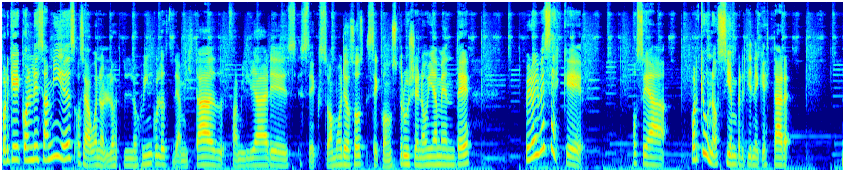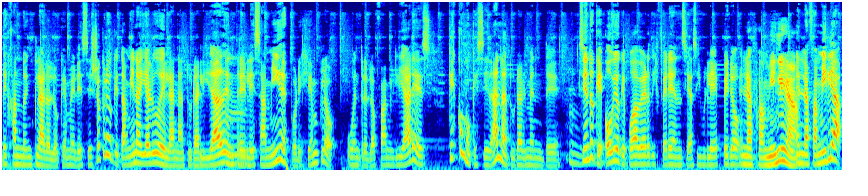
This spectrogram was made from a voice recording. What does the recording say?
Porque con les amigues, o sea, bueno, lo- los vínculos de amistad, familiares, sexo, amorosos, se construyen, obviamente. Pero hay veces que. O sea, ¿por qué uno siempre tiene que estar dejando en claro lo que merece? Yo creo que también hay algo de la naturalidad entre Mm. les amigues, por ejemplo, o entre los familiares, que es como que se da naturalmente. Mm. Siento que obvio que puede haber diferencias y ble, pero En la familia. en la familia,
